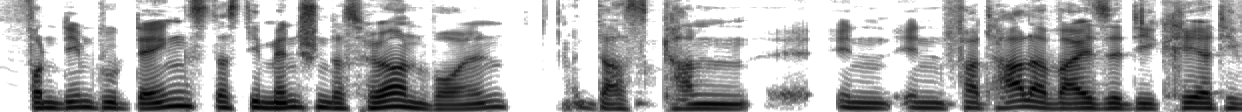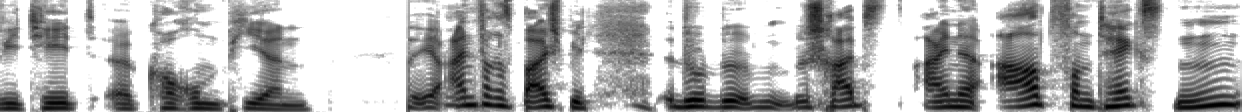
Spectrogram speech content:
von dem du denkst, dass die Menschen das hören wollen. Das kann in, in fataler Weise die Kreativität äh, korrumpieren. Einfaches Beispiel. Du, du schreibst eine Art von Texten,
